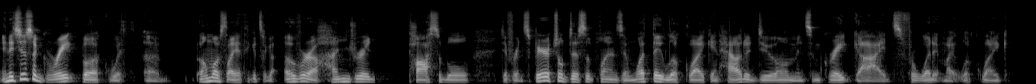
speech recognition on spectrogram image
And it's just a great book with uh, almost like I think it's like over a hundred possible different spiritual disciplines and what they look like and how to do them, and some great guides for what it might look like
